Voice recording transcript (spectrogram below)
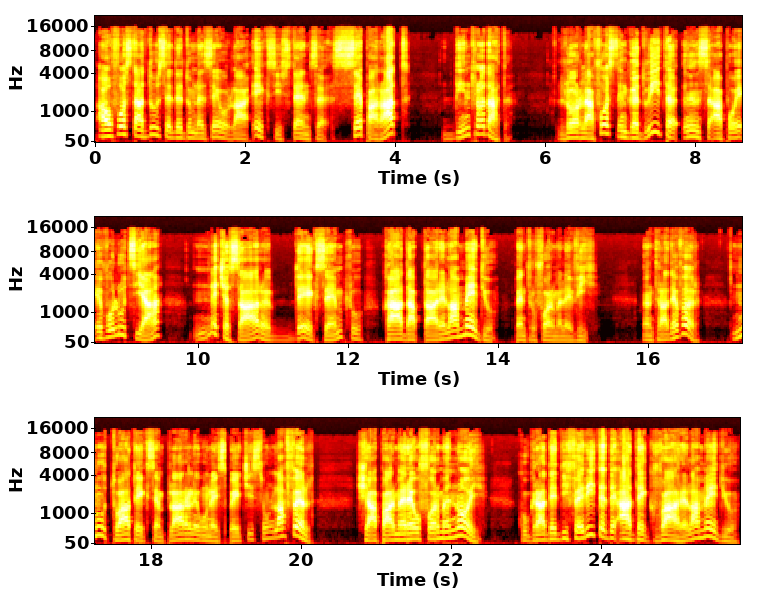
au fost aduse de Dumnezeu la existență separat dintr-o dată. Lor le-a fost îngăduită însă apoi evoluția necesară, de exemplu, ca adaptare la mediu pentru formele vii. Într-adevăr, nu toate exemplarele unei specii sunt la fel și apar mereu forme noi, cu grade diferite de adecvare la mediu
